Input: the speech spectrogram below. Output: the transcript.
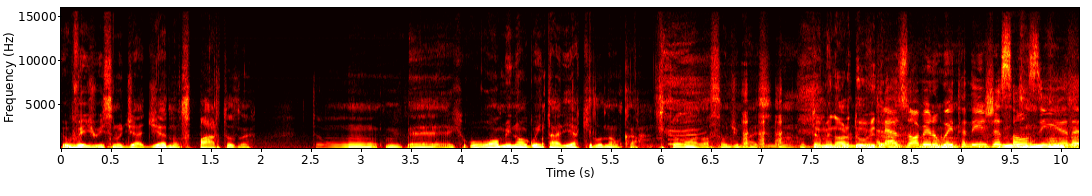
Eu vejo isso no dia a dia, nos partos, né? Então, é, o homem não aguentaria aquilo, não, cara. Então, elas são demais. não tenho a menor dúvida. Aliás, homem não aguenta nem injeçãozinha, né?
